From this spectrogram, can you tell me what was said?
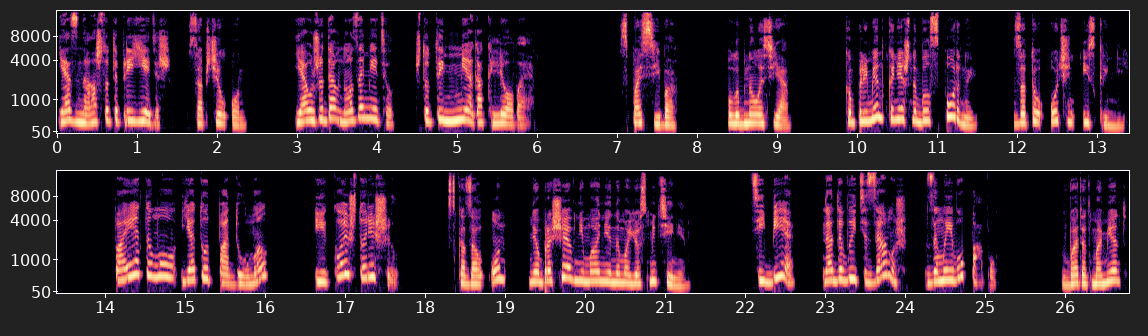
Я знал, что ты приедешь, сообщил он. Я уже давно заметил, что ты мега клевая. Спасибо, улыбнулась я. Комплимент, конечно, был спорный, зато очень искренний. Поэтому я тут подумал и кое-что решил, сказал он, не обращая внимания на мое смятение. Тебе надо выйти замуж за моего папу. В этот момент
